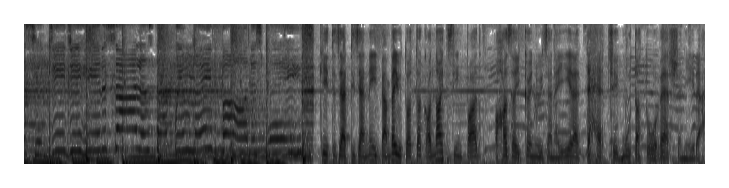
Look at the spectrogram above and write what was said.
asked you, did you hear the silence that we made for this place? 2014-ben bejutottak a nagy színpad a hazai könnyűzenei élet tehetség mutató versenyére.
